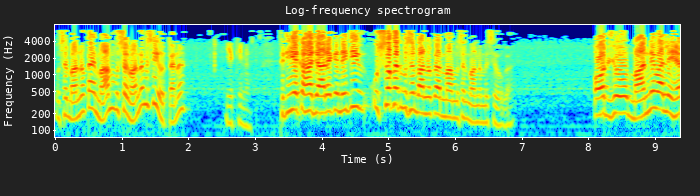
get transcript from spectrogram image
مسلمانوں کا امام مسلمانوں میں سے ہی ہوتا ہے نا؟ یقیناً۔ پھر یہ کہا جا رہا ہے کہ نہیں جی اس وقت مسلمانوں کا امام مسلمانوں میں سے ہوگا۔ اور جو ماننے والے ہیں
